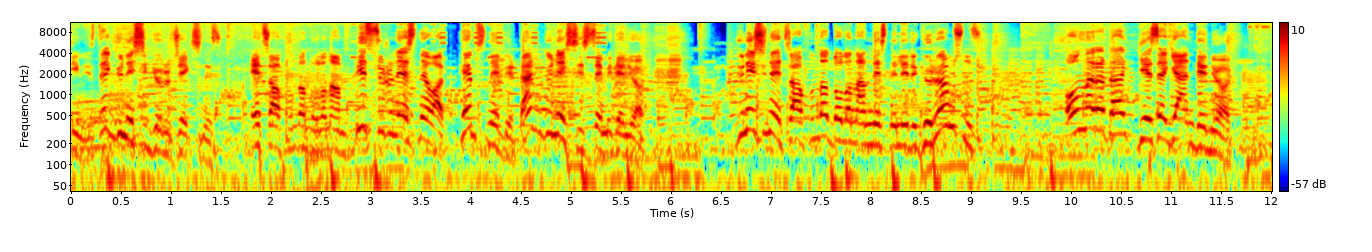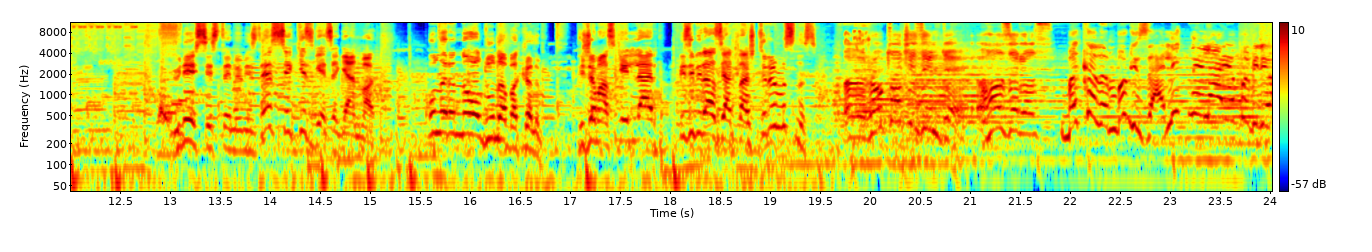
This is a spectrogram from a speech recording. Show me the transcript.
Gittiğinizde güneşi göreceksiniz. Etrafında dolanan bir sürü nesne var. Hepsine birden güneş sistemi deniyor. Güneşin etrafında dolanan nesneleri görüyor musunuz? Onlara da gezegen deniyor. Güneş sistemimizde 8 gezegen var. Bunların ne olduğuna bakalım. Pijama askeriler bizi biraz yaklaştırır mısınız? Ee, rota çizildi. Hazırız. Bakalım bu güzellik neler yapabiliyor.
